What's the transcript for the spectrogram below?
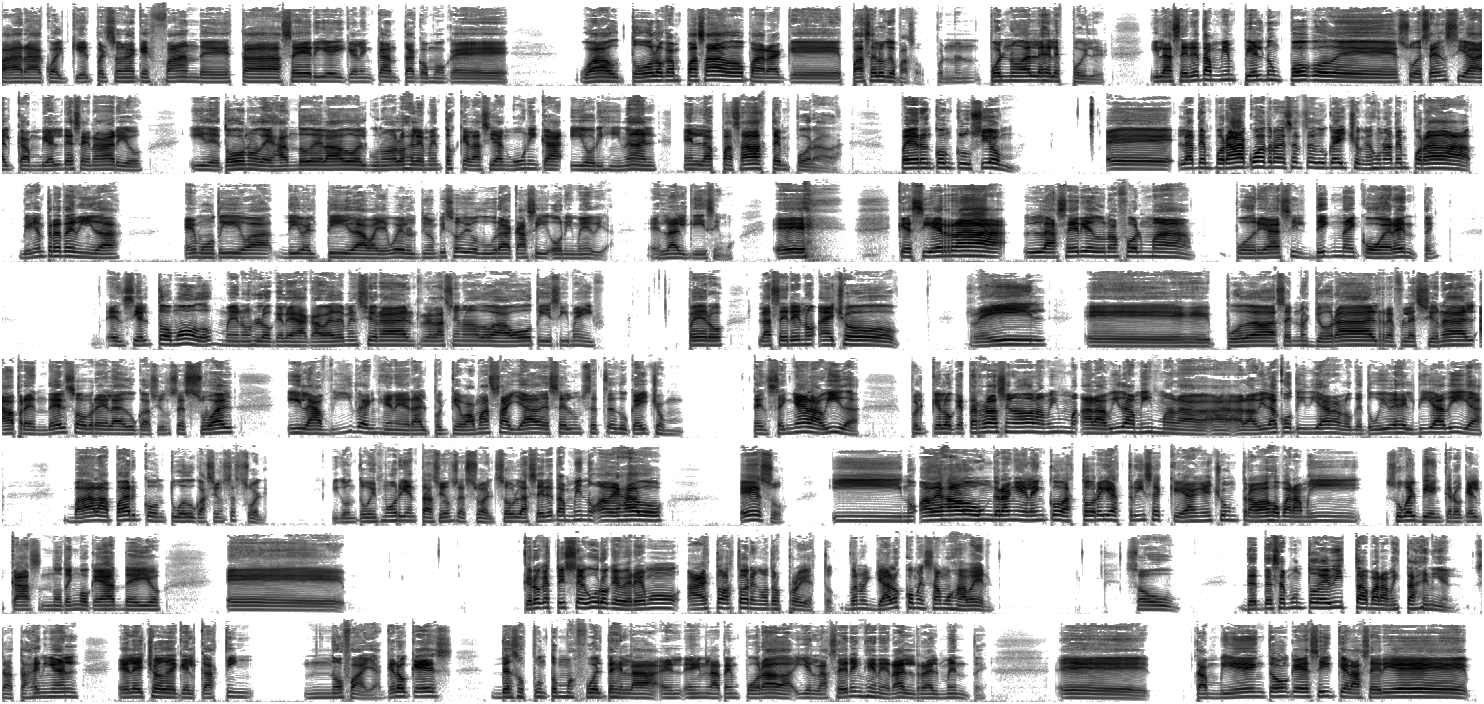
para cualquier persona que es fan de esta serie y que le encanta, como que, wow, todo lo que han pasado para que pase lo que pasó, por no, darles el spoiler. Y la serie también pierde un poco de su esencia al cambiar de escenario y de tono, dejando de lado algunos de los elementos que la hacían única y original en las pasadas temporadas. Pero en conclusión, eh, la temporada 4 de Sex Education es una temporada bien entretenida, emotiva, divertida. Vaya, güey, el último episodio dura casi hora y media. Es larguísimo. Eh, que cierra la serie de una forma, podría decir, digna y coherente. En cierto modo, menos lo que les acabé de mencionar relacionado a Otis y Maeve. Pero la serie nos ha hecho reír, eh, pudo hacernos llorar, reflexionar, aprender sobre la educación sexual y la vida en general, porque va más allá de ser un sex education, te enseña la vida, porque lo que está relacionado a la misma, a la vida misma, a la, vida cotidiana, lo que tú vives el día a día, va a la par con tu educación sexual y con tu misma orientación sexual. So, la serie también nos ha dejado eso y nos ha dejado un gran elenco de actores y actrices que han hecho un trabajo para mí súper bien. Creo que el cast, no tengo quejas de ellos. Eh, creo que estoy seguro que veremos a estos actores en otros proyectos. Bueno, ya los comenzamos a ver. So, desde ese punto de vista, para mí está genial. O sea, está genial el hecho de que el casting no falla. Creo que es de sus puntos más fuertes en la, en, la temporada y en la serie en general realmente. Eh, también tengo que decir que la serie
